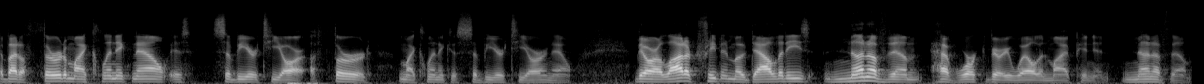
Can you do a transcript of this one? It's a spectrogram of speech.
About a third of my clinic now is severe TR. A third of my clinic is severe TR now. There are a lot of treatment modalities. None of them have worked very well, in my opinion. None of them.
